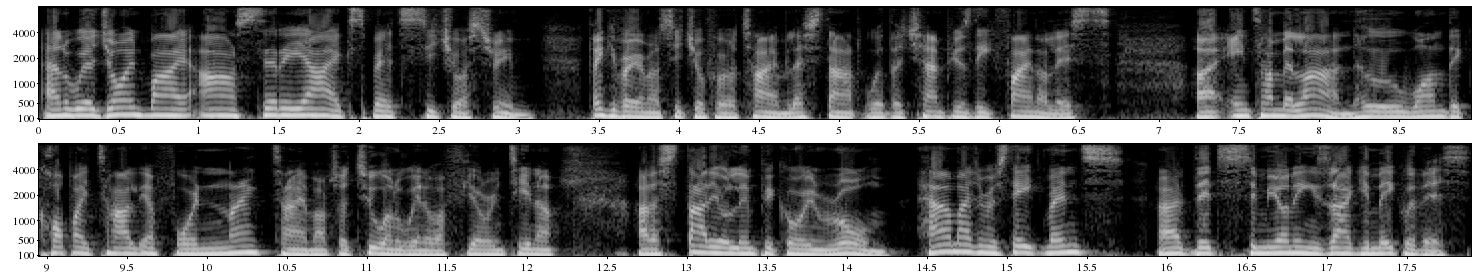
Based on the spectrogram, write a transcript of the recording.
And we're joined by our Serie A expert, Sicho Stream. Thank you very much, Sicho, for your time. Let's start with the Champions League finalists. Uh, Inter Milan, who won the Coppa Italia for ninth time after a 2 1 win over Fiorentina at the Stadio Olimpico in Rome. How much of a statement uh, did Simone Inzaghi make with this?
